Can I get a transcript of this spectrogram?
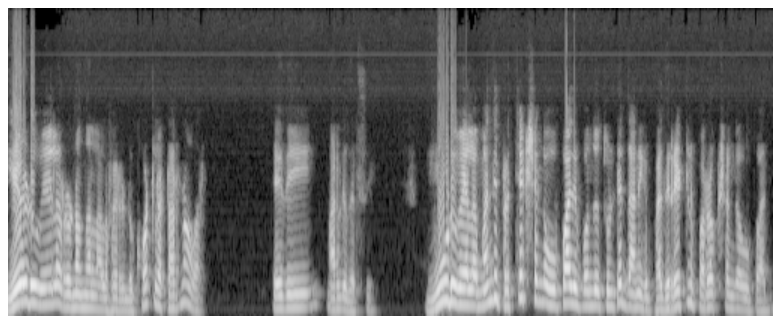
ఏడు వేల రెండు వందల నలభై రెండు కోట్ల టర్న్ ఓవర్ ఏది? మార్గదర్శి. మూడు వేల మంది ప్రత్యక్షంగా ఉపాధి పొందుతుంటే దానికి పది రెట్లు పరోక్షంగా ఉపాధి.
